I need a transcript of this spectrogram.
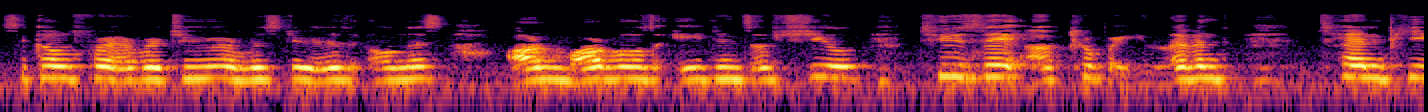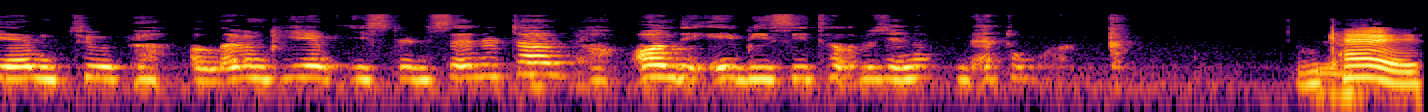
succumbs forever to her mysterious illness on Marvel's Agents of S.H.I.E.L.D. Tuesday, October 11th, 10 p.m. to 11 p.m. Eastern Standard Time on the ABC television network. Okay,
